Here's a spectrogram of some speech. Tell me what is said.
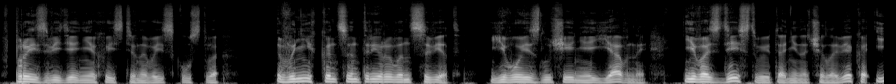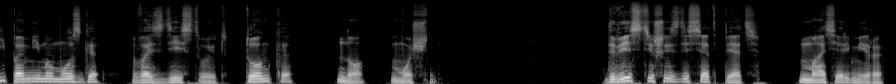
в произведениях истинного искусства – в них концентрирован свет, его излучения явны, и воздействуют они на человека, и помимо мозга воздействуют тонко, но мощно. 265. Матерь мира.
